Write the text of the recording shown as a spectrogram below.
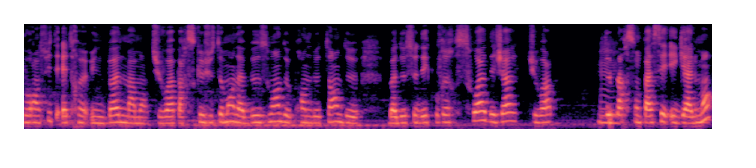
pour ensuite être une bonne maman, tu vois? Parce que justement, on a besoin de prendre le temps de, bah, de se découvrir soi déjà, tu vois? De Mmh. par son passé également.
